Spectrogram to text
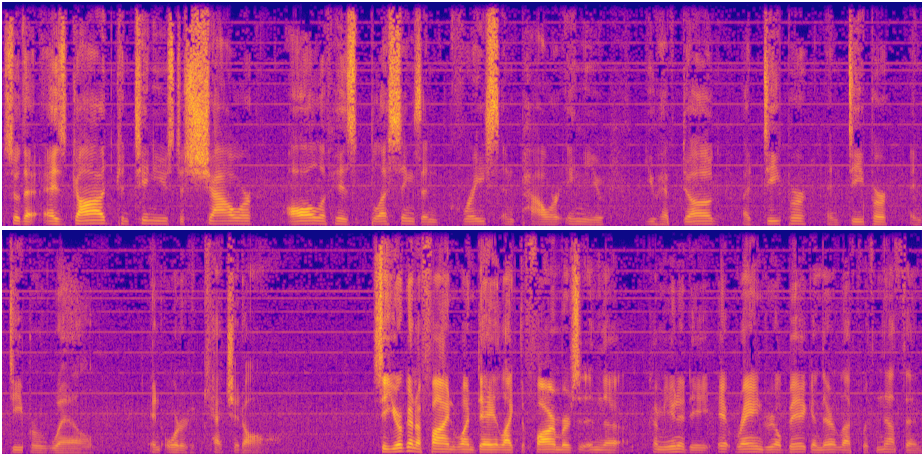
so that as God continues to shower all of his blessings and grace and power in you, you have dug a deeper and deeper and deeper well in order to catch it all. See, you're going to find one day, like the farmers in the community, it rained real big and they're left with nothing.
